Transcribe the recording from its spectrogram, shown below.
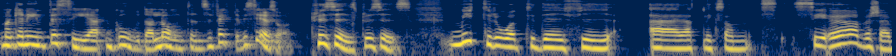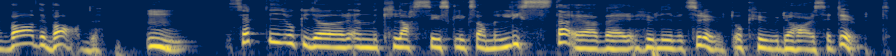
man kan inte se goda långtidseffekter. Vi ser det så? Precis, precis. Mitt råd till dig Fi är att liksom se över så här, vad är vad? Mm. Sätt dig och gör en klassisk liksom, lista över hur livet ser ut och hur det har sett ut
